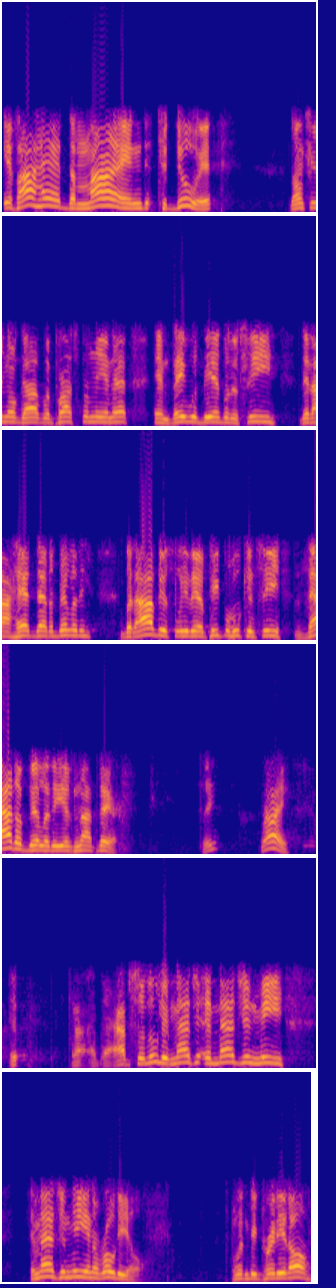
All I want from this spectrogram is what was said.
if I had the mind to do it, don't you know God would prosper me in that and they would be able to see that I had that ability? But obviously there are people who can see that ability is not there. See? Right. It, uh, absolutely. Imagine imagine me imagine me in a rodeo. Wouldn't be pretty at all.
